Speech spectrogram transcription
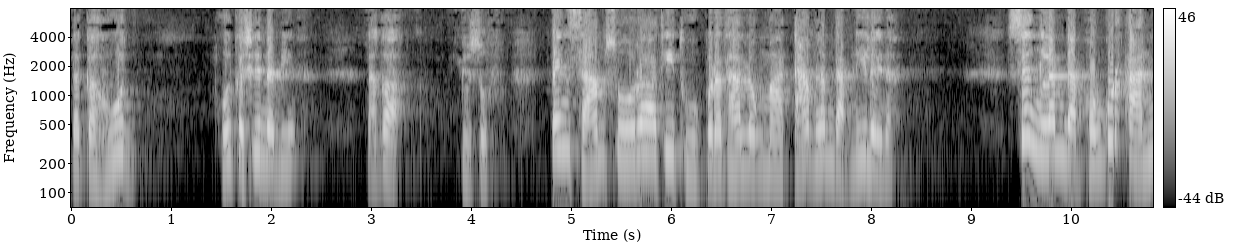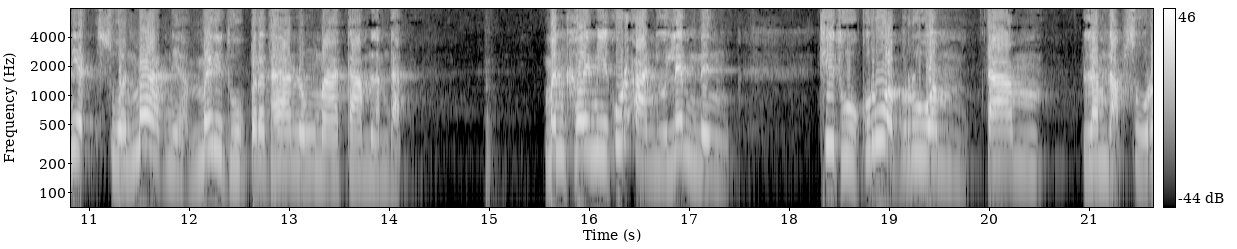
แล้วก็ฮูดฮูดก็ชื่อนบี แล้วก็ยูซุฟเป็นสามสุราที่ถูกประทานลงมาตามลำดับนี้เลยนะ ซึ่งลำดับของกุรอานเนี่ย ส่วนมากเนี่ย ไม่ได้ถูกประทานลงมาตามลำดับ มันเคยมีกุรอานอยู่เล่มหนึ่งที่ถูกรวบรวมตาม ลำดับสุร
